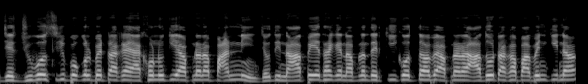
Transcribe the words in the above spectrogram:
যে যুবশ্রী প্রকল্পের টাকা এখনও কি আপনারা পাননি? যদি না পেয়ে থাকেন, আপনাদের কি করতে হবে? আপনারা আদৌ টাকা পাবেন কি না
